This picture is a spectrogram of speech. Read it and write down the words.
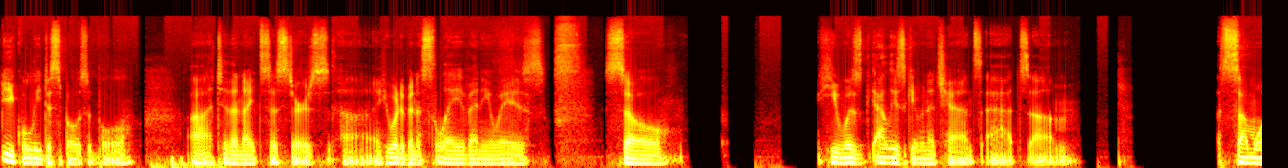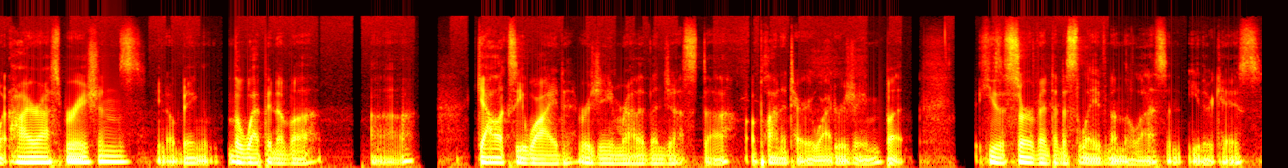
equally disposable uh, to the Night Sisters. Uh, he would have been a slave anyways, so he was at least given a chance at um, somewhat higher aspirations. You know, being the weapon of a uh, galaxy-wide regime rather than just uh, a planetary-wide regime. But he's a servant and a slave nonetheless. In either case,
